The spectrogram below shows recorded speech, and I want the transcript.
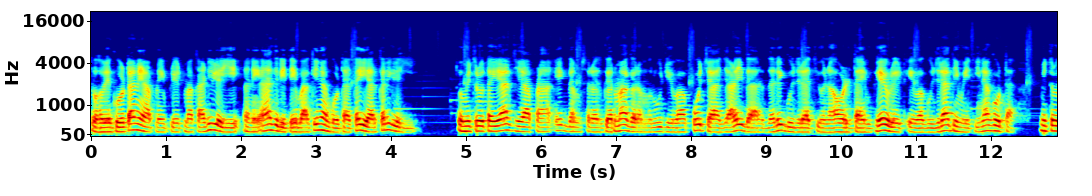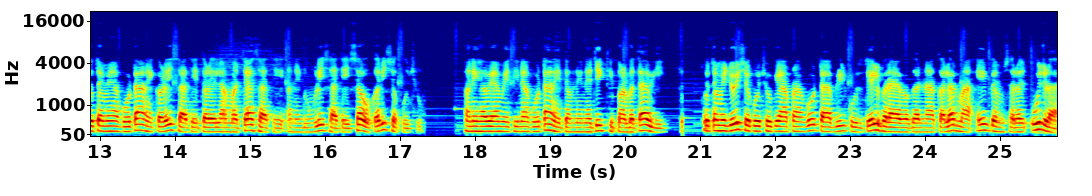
તો હવે ગોટાને આપણે પ્લેટમાં કાઢી લઈએ અને આ જ રીતે બાકીના ગોટા તૈયાર કરી લઈએ. તો મિત્રો તૈયાર છે આપણા એકદમ સરસ ગરમા ગરમ રૂ જેવા પોચા, જાળીદાર, દરેક ગુજરાતીઓના ઓલ ટાઈમ ફેવરેટ એવા ગુજરાતી મેથીના ગોટા. મિત્રો, તમે આ ગોટાને કઢી સાથે, તળેલા મરચાં સાથે અને ડુંગળી સાથે સર્વ કરી શકો છો. અને હવે આ મેથીના ગોટાને તમને નજીકથી પણ બતાવીએ. તો તમે જોઈ શકો છો કે આપણા ગોટા બિલકુલ તેલ ભરાયા વગરના કલરમાં એકદમ સરસ ઉજળા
